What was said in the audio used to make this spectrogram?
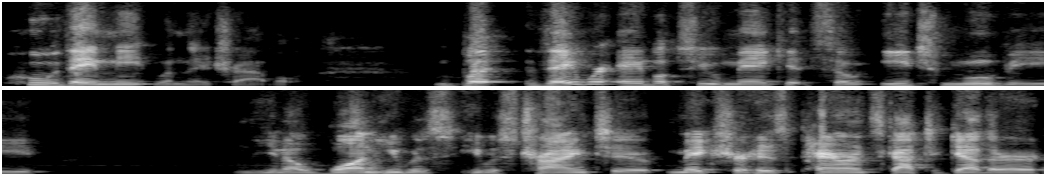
who they meet when they travel but they were able to make it so each movie you know one he was he was trying to make sure his parents got together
